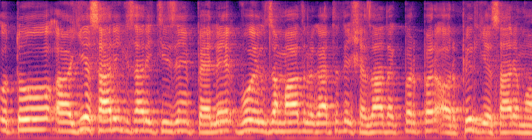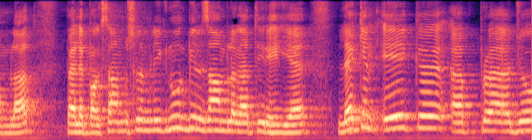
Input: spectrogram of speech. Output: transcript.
तो ये सारी की सारी चीज़ें पहले वो इल्ज़ाम लगाते थे शहजाद अकबर पर, और फिर ये सारे मामला पहले पाकिस्तान मुस्लिम लीग नून भी इल्ज़ाम लगाती रही है लेकिन एक जो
